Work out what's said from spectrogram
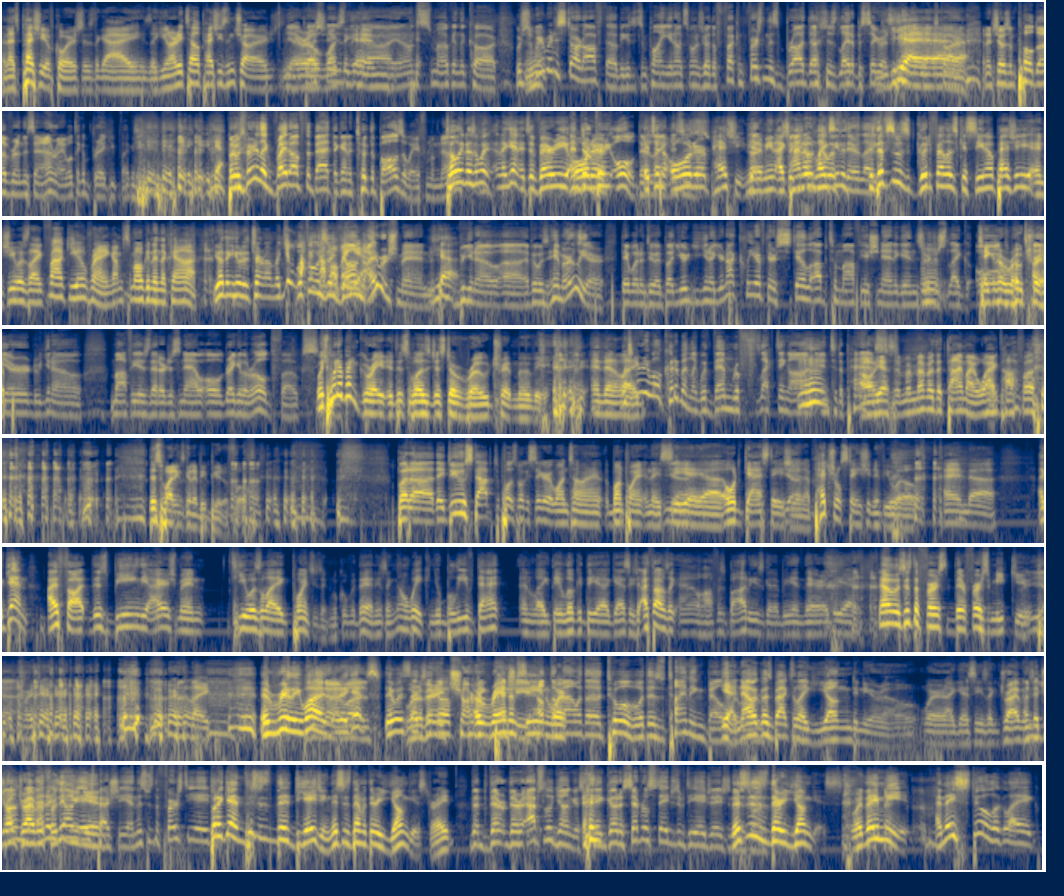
And, that's Pesci, of course, is the guy. He's like you can already tell Pesci's in charge. De Yeah, Niro Pesci's wants to the guy, You don't smoke in the car, which is Mm-hmm. a weird way to start off though, because it's implying you don't smoke in the car. The fucking first thing this broad does is light up a cigarette. in Yeah, yeah, car, yeah. and it shows him pulled over, and they say, "All right, we'll take a break, you fucking." yeah, But it was very like right off the bat, they kind of took the balls away from him. No, totally doesn't win. And again, it's a very And older. they're very old. They're it's like, an older is- Pesci. You know Yeah. what I mean? I So kind of like seeing this because like- this was Goodfellas Casino Pesci, and she was like, "Fuck you, Frank. I'm smoking in the car. You don't think he would have turned around like, you Well, if it was a young here." Irishman, Yeah. you know, uh, if it was him earlier, they wouldn't do it. But you're, you know, you're not clear if they're still up to mafia shenanigans or just like Mm-hmm. Taking old, a road trip. retired, you know, mafias that are just now old, regular old folks. Which would have been great if this was just a road trip movie, and then Which like, very well could have been like with them reflecting on into the past. oh yes, and remember the time I wagged Hoffa? this wedding's gonna be beautiful. But uh, they do stop to pull smoke a cigarette one time, at one point, and they see Yeah. a uh, old gas station, Yeah. a petrol station, if you will. and uh, again, I thought this being the Irishman, he was like points. He's like, look over there, and he's like, no, wait, can you believe that? And like they look at the uh, gas station. I thought it was like, oh, Hoffa's body is gonna be in there at the end. no, it was just the first, their first meet cute. Yeah. like it really was. Yeah, no, and it again, was. there was What such a very like a, charming a random Pesci scene helped where him out with a tool with his timing belt. yeah, now it goes back to like young De Niro, where I guess he's like driving. A, young- truck driver at a for the young union. Age Pesci, and this was the first de-age. But again, this is the de aging. This is them at their youngest, right? the, their their absolute youngest. they go to several stages of de-aging. This is one. their youngest, where they meet, and they still look like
